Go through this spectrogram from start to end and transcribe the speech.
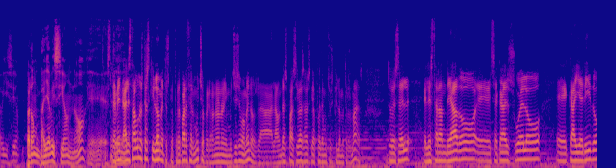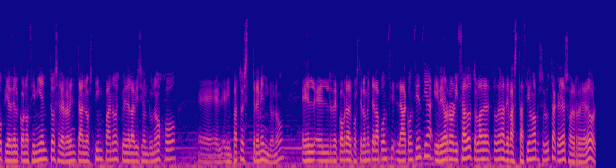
visión, perdón, vaya visión, ¿no? Que este Tremenda, él estaba unos 3 kilómetros, que puede parecer mucho, pero no, no, ni muchísimo menos. La, onda expansiva sabes que fue de muchos kilómetros más. Entonces él, él está randeado, eh, se cae al suelo, eh, cae herido, pierde el conocimiento, se le reventan los tímpanos, pierde la visión de un ojo, eh, el, impacto es tremendo, ¿no? Él, recobra posteriormente la, conciencia y ve horrorizado toda la, toda la, devastación absoluta que hay a su alrededor.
